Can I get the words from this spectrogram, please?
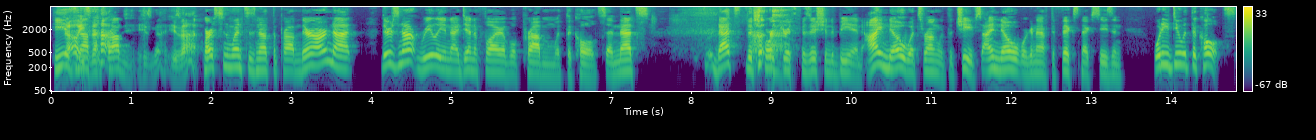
He is no, not he's the not. problem. He's not. He's not. Carson Wentz is not the problem. There are not there's not really an identifiable problem with the Colts, and that's that's the torturous position to be in. I know what's wrong with the Chiefs. I know what we're gonna have to fix next season. What do you do with the Colts?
